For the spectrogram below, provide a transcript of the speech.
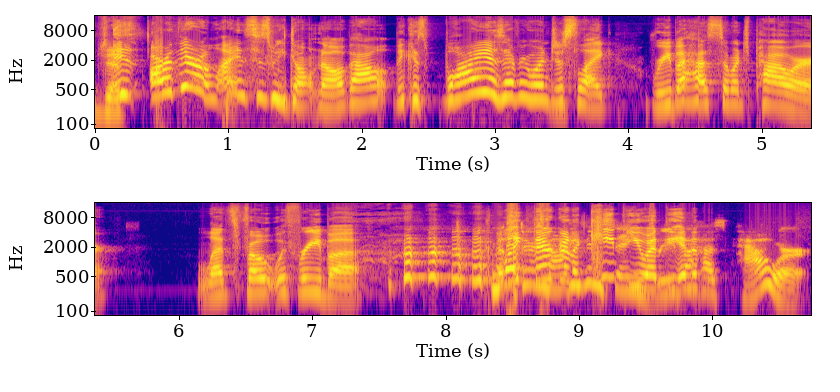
Jess- is, are there alliances we don't know about? Because why is everyone just like Reba has so much power? Let's vote with Reba. like they're, not gonna keep you at the end of has power.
